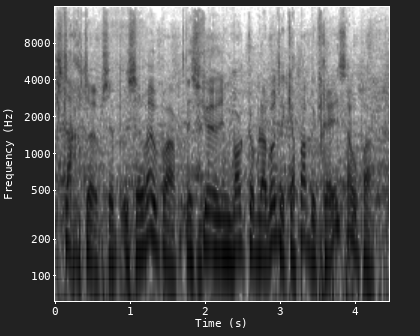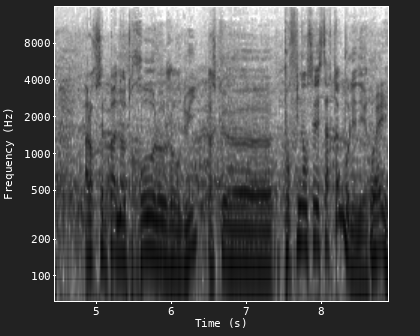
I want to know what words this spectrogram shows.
start-up. C'est vrai ou pas? Est-ce qu'une banque comme la vôtre est capable de créer ça ou pas? Alors c'est pas notre rôle aujourd'hui parce que euh, pour financer les startups, vous voulez dire Oui.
